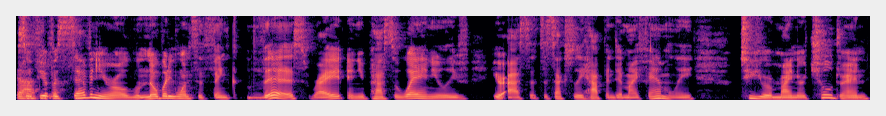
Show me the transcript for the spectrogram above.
Gotcha. So if you have a seven-year-old, nobody wants to think this, right? And you pass away and you leave your assets. This actually happened in my family to your minor children.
